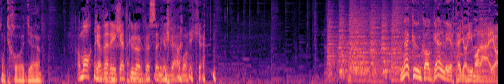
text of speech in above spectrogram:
úgyhogy a magkeveréket külön köszönjük, Gábor. Igen. Nekünk a Gellért hegy a Himalája.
